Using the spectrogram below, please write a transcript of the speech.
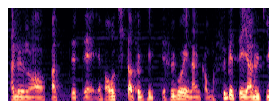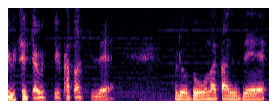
あるのは分かっててやっぱ落ちた時ってすごいなんかもう全てやる気失せちゃうっていう形でそれをどんな感じで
